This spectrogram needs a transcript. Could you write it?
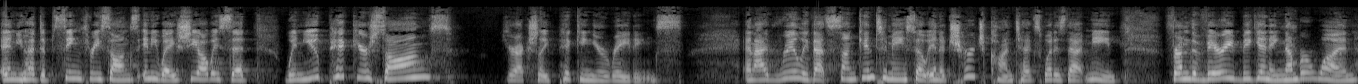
And you had to sing three songs. Anyway, she always said, when you pick your songs, you're actually picking your ratings. And I really, that sunk into me. So in a church context, what does that mean? From the very beginning, number one,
